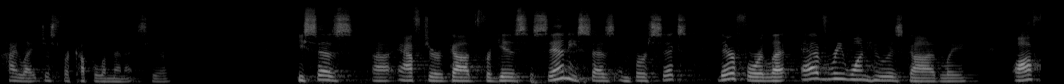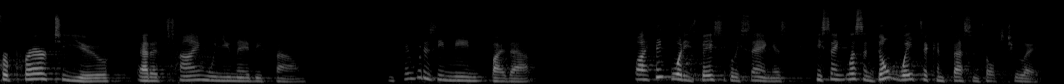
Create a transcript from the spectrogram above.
highlight just for a couple of minutes here. He says, uh, after God forgives his sin, he says in verse 6 Therefore, let everyone who is godly offer prayer to you at a time when you may be found. Okay, what does he mean by that? Well, I think what he's basically saying is he's saying, listen, don't wait to confess until it's too late.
